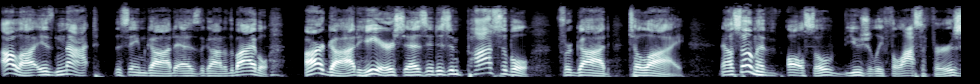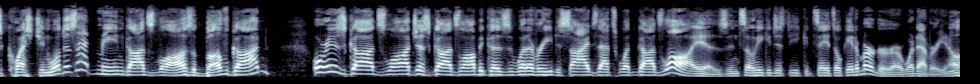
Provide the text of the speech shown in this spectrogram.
Allah is not the same God as the God of the Bible. Our God here says it is impossible for God to lie. Now, some have also, usually philosophers, question well, does that mean God's law is above God? Or is God's law just God's law because whatever he decides, that's what God's law is? And so he could just, he could say it's okay to murder or whatever, you know?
